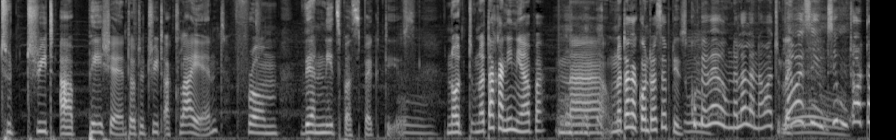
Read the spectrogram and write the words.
to treat a patient or to treat a client from their needs perspectives. Not unataka nini hapa? Na unataka contraceptives? Kumbe wewe unalala na watu like, si, si mtoto?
